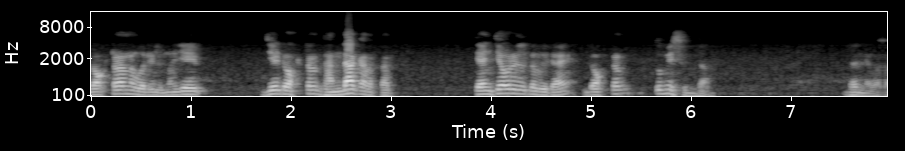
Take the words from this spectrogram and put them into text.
डॉक्टरांवरील म्हणजे जे डॉक्टर धंदा करतात त्यांच्यावरील कविता आहे डॉक्टर तुम्हीसुद्धा. धन्यवाद.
